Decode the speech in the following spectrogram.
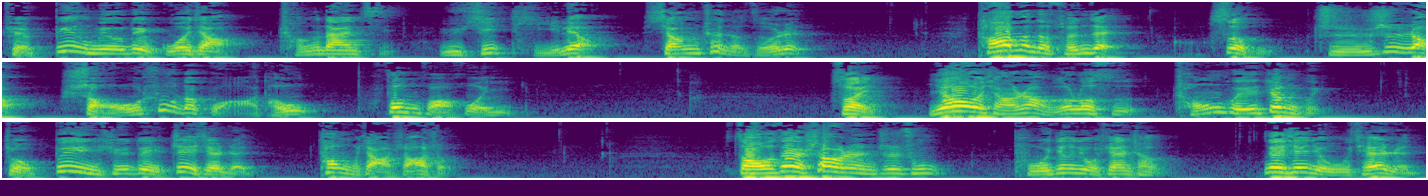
却并没有对国家承担起与其体量相称的责任。他们的存在，似乎只是让。少数的寡头疯狂获益，所以要想让俄罗斯重回正轨，就必须对这些人痛下杀手。早在上任之初，普京就宣称，那些有钱人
